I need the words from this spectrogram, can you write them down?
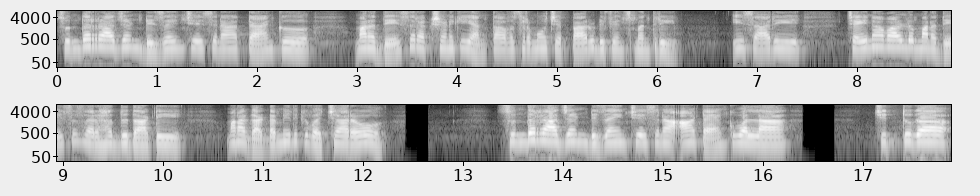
సుందర్ రాజన్ డిజైన్ చేసిన ట్యాంకు మన దేశ రక్షణకి ఎంత అవసరమో చెప్పారు డిఫెన్స్ మంత్రి. ఈసారి చైనా వాళ్ళు మన దేశ సరిహద్దు దాటి మన గడ్డ మీదకి వచ్చారో? సుందర్ రాజన్ డిజైన్ చేసిన ఆ ట్యాంకు వల్ల చిత్తుగా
